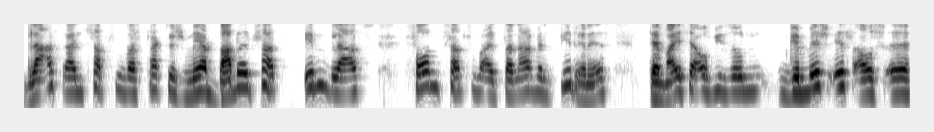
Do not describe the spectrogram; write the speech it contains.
Glas reinzapfen, was praktisch mehr Bubbles hat im Glas vorm Zapfen als danach, wenn das Bier drin ist. Der weiß ja auch, wie so ein Gemisch ist aus äh,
